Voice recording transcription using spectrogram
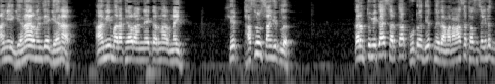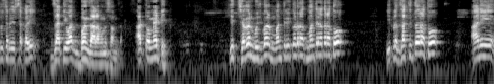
आम्ही घेणार म्हणजे घेणार. आम्ही मराठ्यावर अन्याय करणार नाहीत. हे ठासून सांगितलं. कारण तुम्ही काय सरकार खोटं देत नाहीत आम्हाला. असं ठासून सांगितलं दुसऱ्या दिवशी सकाळी जातीवाद बंद झाला म्हणून समजा. ऑटोमॅटिक ही छगन भुजबळ मंत्रीकडे राहत मंत्र्यात राहतो. इकडं जातीत राहतो. आणि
